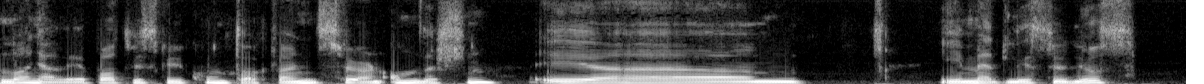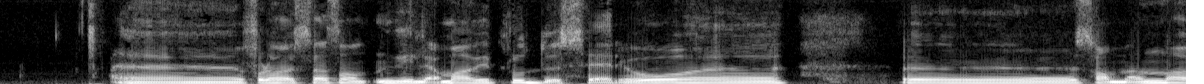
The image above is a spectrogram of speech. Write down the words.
landa vi på at vi skulle kontakte han Søren Andersen i, uh, i Medley Studios. For det har seg sånn, William og jeg vi produserer jo sammen. da,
